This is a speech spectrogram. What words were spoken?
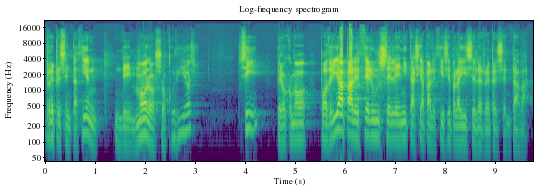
representación de moros o judíos, sí, pero como podría aparecer un selenita si apareciese por ahí se le representaba.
